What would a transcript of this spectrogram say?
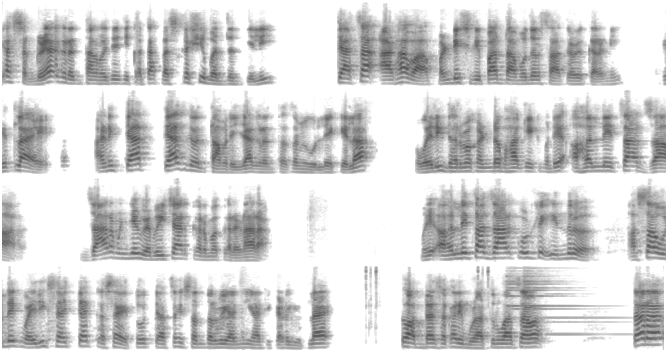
या सगळ्या ग्रंथांमध्ये ती कथा कसकशी बदलत गेली त्याचा आढावा पंडित श्रीपाद दामोदर सातवेकरांनी घेतला आहे. आणि त्या त्याच ग्रंथामध्ये ज्या ग्रंथाचा मी उल्लेख केला वैदिक धर्मखंड भाग एक मध्ये अहल्येचा जार. जार म्हणजे व्यभिचार कर्म करणारा. म्हणजे अहल्येचा जार कोणते इंद्र. असा उल्लेख वैदिक साहित्यात कसा आहे? तो त्याचाही संदर्भ यांनी या ठिकाणी घेतलाय. तो अभ्यासकांनी मुळातून वाचावा. तर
